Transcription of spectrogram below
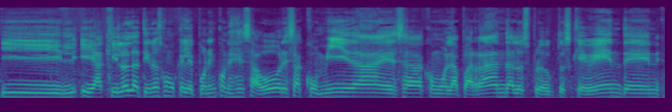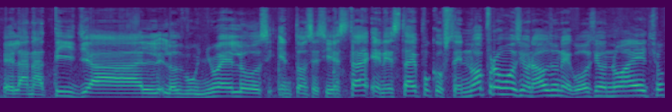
Y, y, aquí los latinos como que le ponen con ese sabor, esa comida, esa como la parranda, los productos que venden, eh, la natilla, los buñuelos. Entonces, si está en esta época usted no ha promocionado su negocio, no ha hecho,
